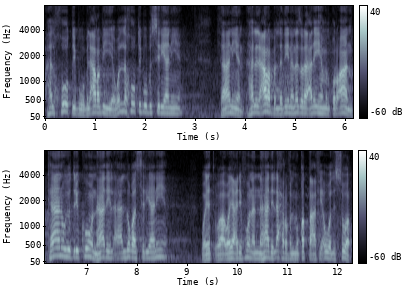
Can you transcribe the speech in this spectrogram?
هل خوطبوا بالعربية ولا خوطبوا بالسريانية؟ ثانيا هل العرب الذين نزل عليهم القرآن كانوا يدركون هذه اللغة السريانية؟ ويعرفون أن هذه الأحرف المقطعة في أول السور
